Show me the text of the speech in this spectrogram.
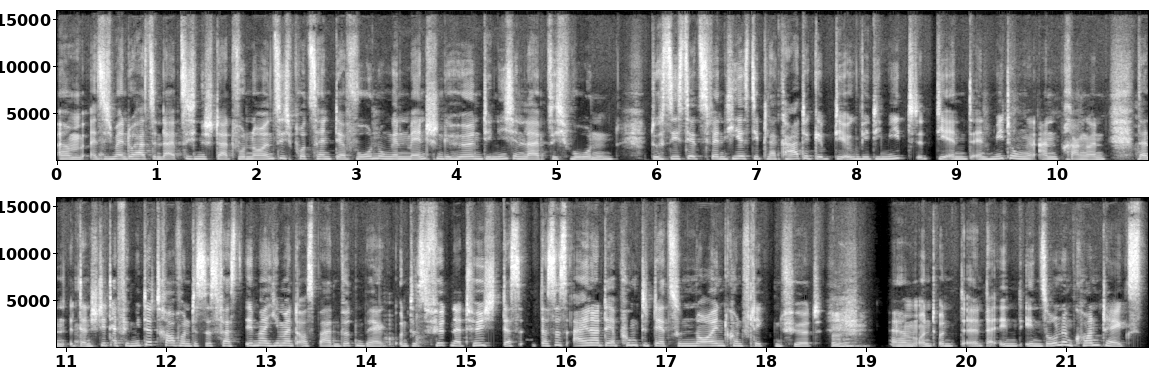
Ähm, also ich meine, du hast in Leipzig eine Stadt, wo 90 Prozent der Wohnungen Menschen gehören, die nicht in Leipzig wohnen. Du siehst jetzt, wenn hier es die Plakate gibt, die irgendwie die Miet, die Ent Entmietungen anprangern, dann, dann steht der Vermieter drauf und das ist fast immer jemand aus Baden-Württemberg. Und das führt natürlich, das, das ist einer der Punkte, der zu neuen Konflikten führt. Mhm. Ähm, und und äh, in, in so einem Kontext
